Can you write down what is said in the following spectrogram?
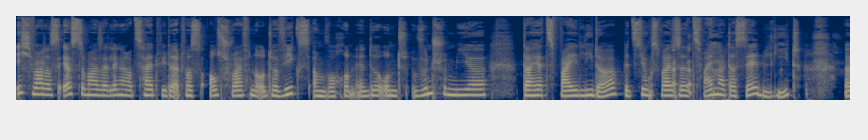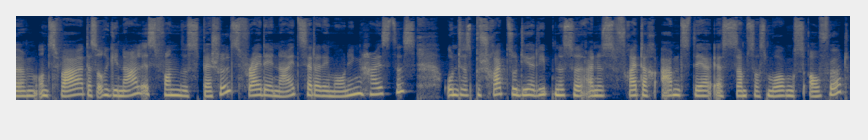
Ich war das erste Mal seit längerer Zeit wieder etwas ausschweifender unterwegs am Wochenende und wünsche mir daher zwei Lieder, beziehungsweise zweimal dasselbe Lied. Ähm, und zwar, das Original ist von The Specials, Friday Night, Saturday Morning heißt es. Und es beschreibt so die Erlebnisse eines Freitagabends, der erst samstags morgens aufhört.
